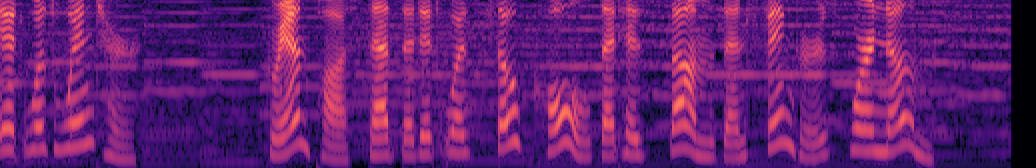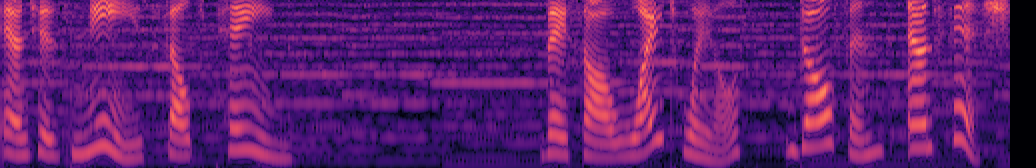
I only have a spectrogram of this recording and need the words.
It was winter. Grandpa said that it was so cold that his thumbs and fingers were numb, and his knees felt pain. They saw white whales, dolphins, and fish.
